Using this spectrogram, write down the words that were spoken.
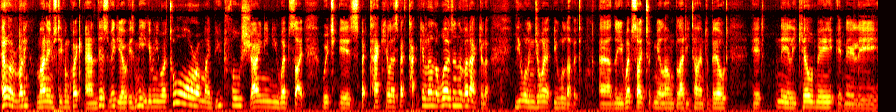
Hello everybody, my name is Stephen Quick and this video is me giving you a tour of my beautiful shiny new website which is spectacular, spectacular, the words in the vernacular. You will enjoy it, you will love it. Uh, the website took me a long bloody time to build. It nearly killed me, it nearly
